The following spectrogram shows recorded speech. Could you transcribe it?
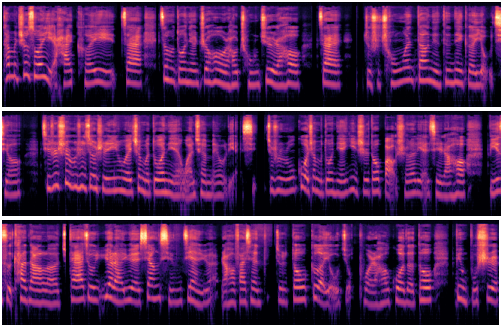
他们之所以还可以在这么多年之后，然后重聚，然后再就是重温当年的那个友情。其实是不是就是因为这么多年完全没有联系？就是如果这么多年一直都保持了联系，然后彼此看到了，大家就越来越相行渐远，然后发现就是都各有窘迫，然后过得都并不是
